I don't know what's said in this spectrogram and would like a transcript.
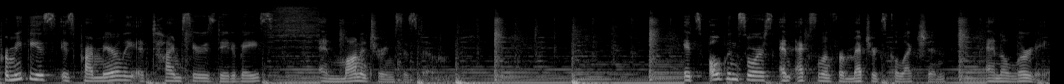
Prometheus is primarily a time series database and monitoring system. It's open source and excellent for metrics collection and alerting.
